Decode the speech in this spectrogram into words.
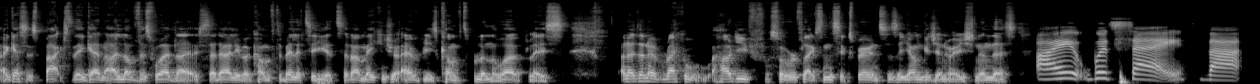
I guess it's back to the again. I love this word, like I said earlier, but comfortability. It's about making sure everybody's comfortable in the workplace. And I don't know, Rebecca, how do you sort of reflect on this experience as a younger generation in this? I would say that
